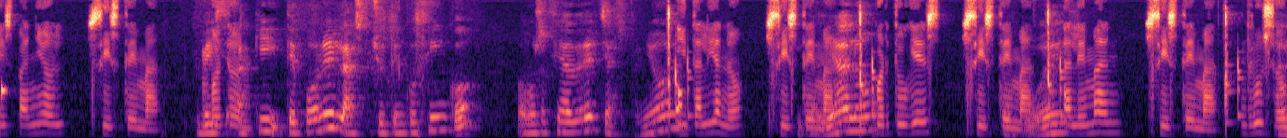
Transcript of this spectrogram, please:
Español, sistema. ¿Ves? Aquí te pone las, yo tengo cinco, vamos hacia la derecha, español. Italiano, sistema. Portugués, sistema. Alemán, sistema. Ruso,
